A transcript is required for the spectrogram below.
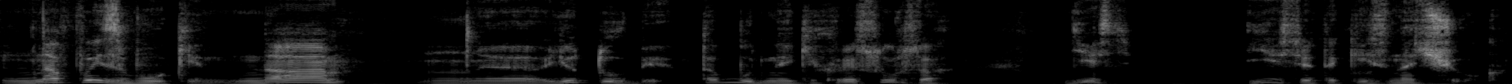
на Фейсбуці, на е, Ютубі та будь-на яких ресурсах є, є такий значок.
